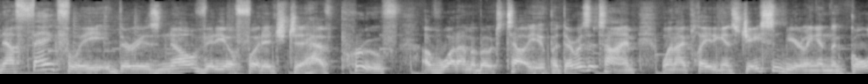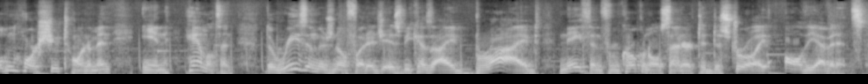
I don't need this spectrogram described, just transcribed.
Now, thankfully, there is no video footage to have proof of what I'm about to tell you, but there was a time when I played against Jason Beierling in the Golden Horseshoe Tournament in Hamilton. The reason there's no footage is because I bribed Nathan from Crokinole Center to destroy all the evidence.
